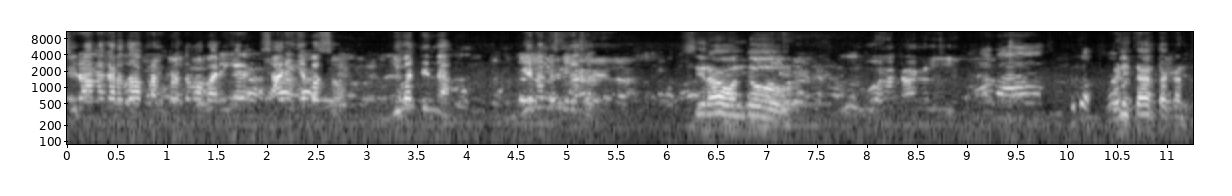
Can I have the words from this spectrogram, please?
ಶಿರಾನಗರದ ಪ್ರಪ್ರಥಮ ಬಾರಿಗೆ ಸಾರಿಗೆ ಬಸ್ ಇವತ್ತಿಂದ ಏನನ್ನಿಸ್ತಿದೆ ಸರ್? ಸಿರಾ ಒಂದು ಬೆಳೀತಾ ಇರ್ತಕ್ಕಂಥ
